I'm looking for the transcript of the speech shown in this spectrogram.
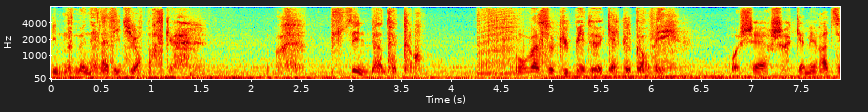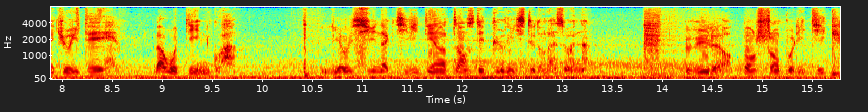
Il me menait la vie dure parce que... C'est une perte de temps. On va s'occuper de quelques corvées. Recherche, caméras de sécurité, la routine, quoi. Il y a aussi une activité intense des puristes dans la zone. Vu leur penchant politique,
